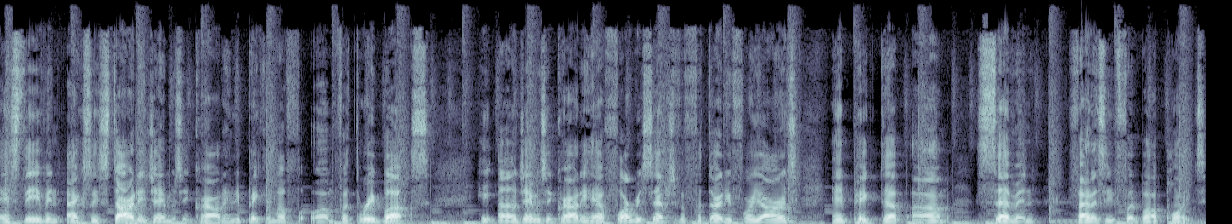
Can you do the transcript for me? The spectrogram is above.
And Steven actually started Jamison Crowder, and he picked him up for, um, for three bucks. He uh, Jamison Crowder had four receptions for, for 34 yards and picked up um, seven fantasy football points.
